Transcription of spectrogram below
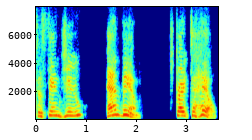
to send you and them straight to hell.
